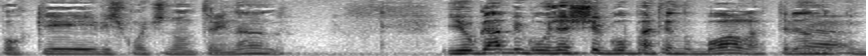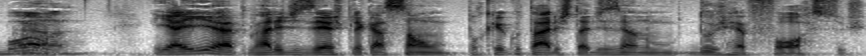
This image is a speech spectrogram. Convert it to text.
porque eles continuam treinando, e o Gabigol já chegou batendo bola, treinando É. com bola, E aí, é, vale dizer a explicação por que que o Tari está dizendo dos reforços.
